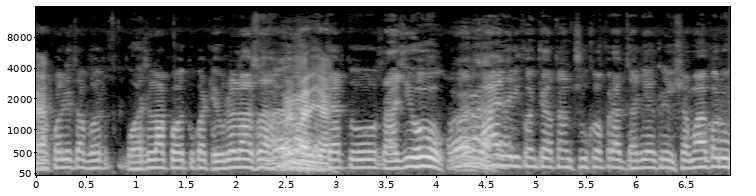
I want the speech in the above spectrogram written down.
अकोलेचा भर भरला प तुका ठेवलेला असा. त्यात तू राजी हो. काय जरी कोणत्या हातान चूक अपराध झाली असली क्षमा करू.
